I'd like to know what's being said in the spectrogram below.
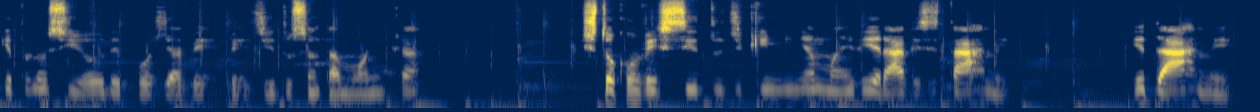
que pronunciou depois de haver perdido Santa Mônica. Estou convencido de que minha mãe virá visitar-me e dar-me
